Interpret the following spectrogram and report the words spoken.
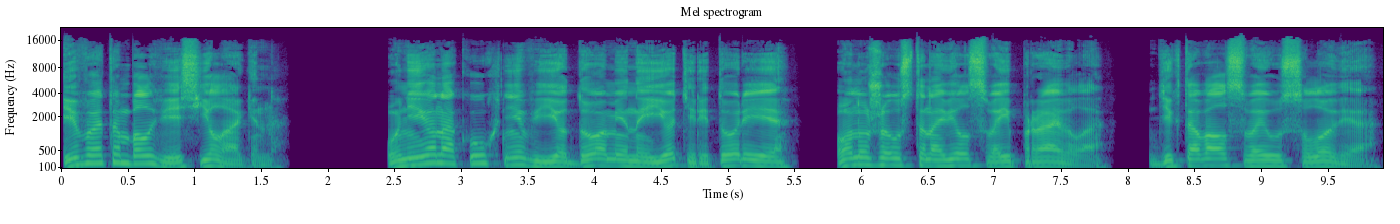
И в этом был весь Елагин. У нее на кухне, в ее доме, на ее территории он уже установил свои правила, диктовал свои условия,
